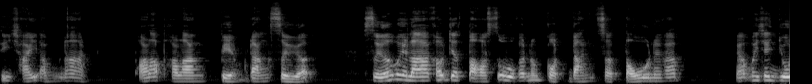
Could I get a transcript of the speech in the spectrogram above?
ที่ใช้อำนาจพละพลังเปรียบดังเสือ เสือเวลาเขาจะต่อสู้เขาต้องกดดันศัตรูนะครับ นะไม่ใช่อยู่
